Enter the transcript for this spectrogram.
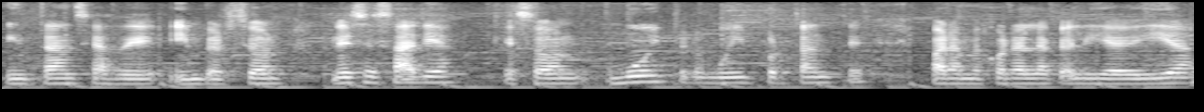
instancias de inversión necesarias que son muy pero muy importantes para mejorar la calidad de vida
